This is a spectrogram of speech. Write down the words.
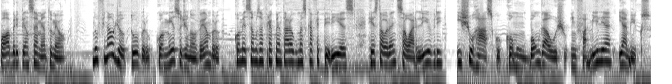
pobre pensamento meu. No final de outubro, começo de novembro, começamos a frequentar algumas cafeterias, restaurantes ao ar livre e churrasco como um bom gaúcho em família e amigos,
